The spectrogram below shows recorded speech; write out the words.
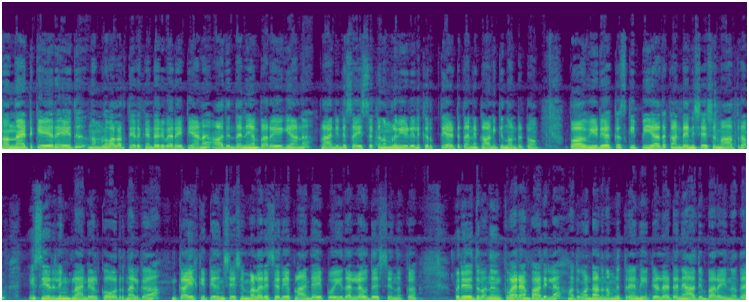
നന്നായിട്ട് കെയർ ചെയ്ത് നമ്മൾ വളർത്തിയെടുക്കേണ്ട ഒരു വെറൈറ്റിയാണ് ആദ്യം തന്നെ ഞാൻ പറയുകയാണ് പ്ലാന്റിന്റെ സൈസൊക്കെ നമ്മൾ വീഡിയോയിൽ കൃത്യമായിട്ട് തന്നെ കാണിക്കുന്നുണ്ട് കേട്ടോ അപ്പോൾ ആ വീഡിയോ ഒക്കെ സ്കിപ്പ് ചെയ്യാതെ കണ്ടതിന് ശേഷം മാത്രം ഈ സീഡ്ലിംഗ് പ്ലാന്റുകൾക്ക് ഓർഡർ നൽകുക. കയ്യിൽ കിട്ടിയതിന് ശേഷം വളരെ ചെറിയ പ്ലാന്റ് പോയി. ഇതല്ല ഉദ്ദേശിച്ചെന്നൊക്കെ ഒരു ഇത് നിങ്ങൾക്ക് വരാൻ പാടില്ല. അതുകൊണ്ടാണ് നമ്മൾ ഇത്രയും ഡീറ്റെയിൽഡ് ആയിട്ട് തന്നെ ആദ്യം പറയുന്നത്.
